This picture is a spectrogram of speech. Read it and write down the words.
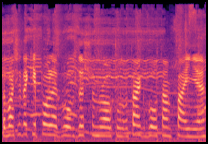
To właśnie takie pole było w zeszłym roku. No tak, było tam fajnie.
